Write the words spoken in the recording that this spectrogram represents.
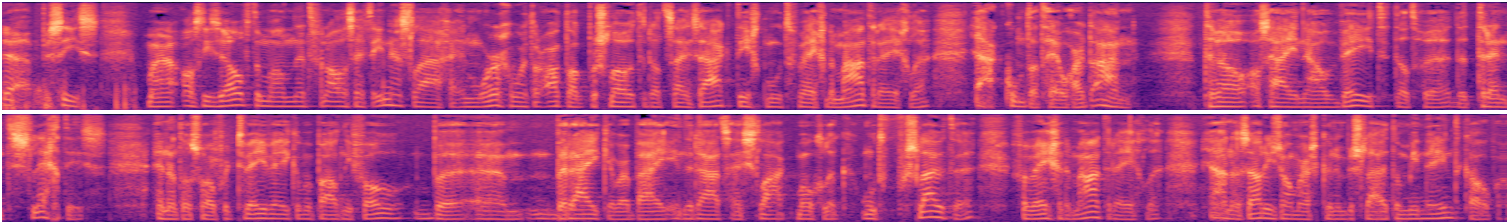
Ja, precies. Maar als diezelfde man net van alles heeft ingeslagen en morgen wordt er ad besloten dat zijn zaak dicht moet vanwege de maatregelen, ja, komt dat heel hard aan. Terwijl als hij nou weet dat we de trend slecht is. En dat als we over twee weken een bepaald niveau be, um, bereiken. Waarbij inderdaad zijn slaak mogelijk moet versluiten. Vanwege de maatregelen. Ja, dan zou hij zomaar eens kunnen besluiten om minder in te kopen.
